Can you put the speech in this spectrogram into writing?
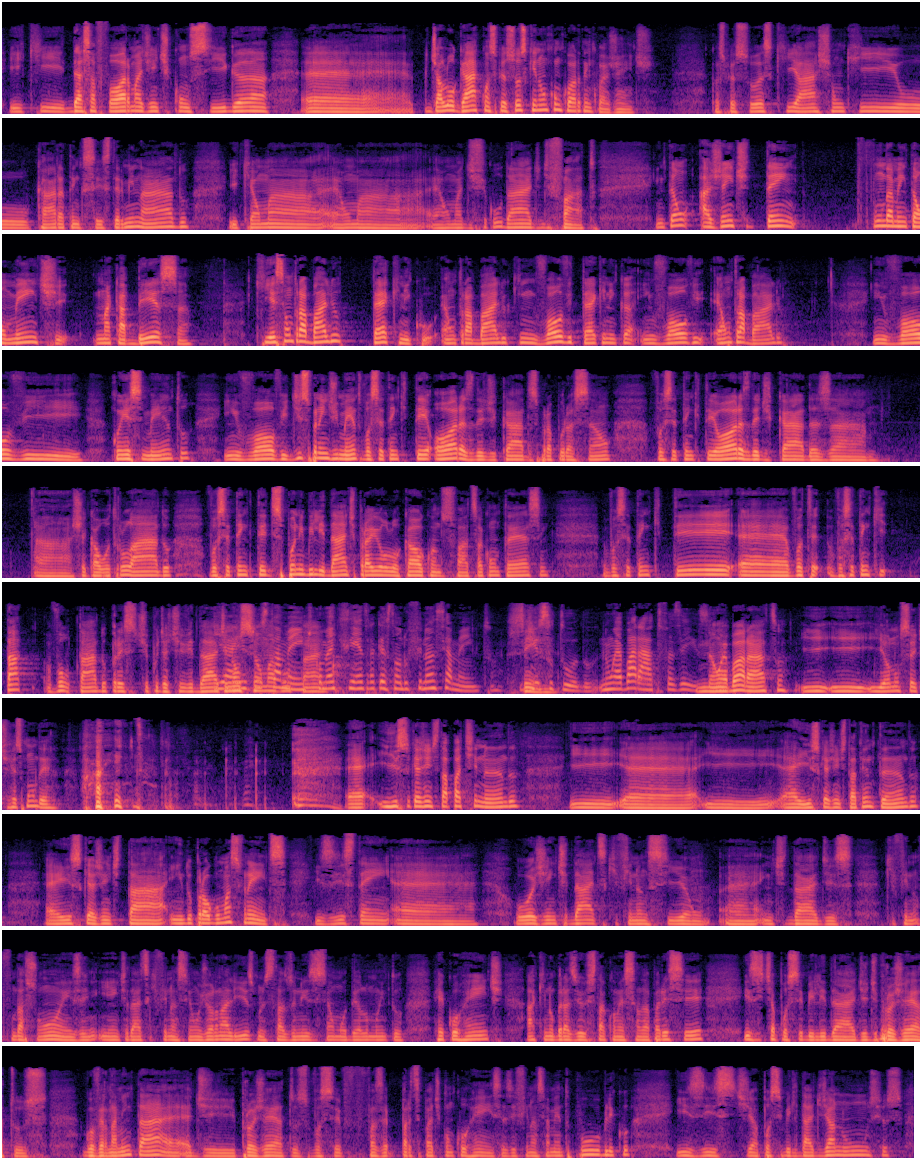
e que dessa forma a gente consiga é, dialogar com as pessoas que não concordem com a gente com as pessoas que acham que o cara tem que ser exterminado e que é uma, é uma, é uma dificuldade de fato. Então, a gente tem fundamentalmente na cabeça que esse é um trabalho técnico, é um trabalho que envolve técnica, envolve é um trabalho, envolve conhecimento, envolve desprendimento, você tem que ter horas dedicadas para apuração, você tem que ter horas dedicadas a, a checar o outro lado, você tem que ter disponibilidade para ir ao local quando os fatos acontecem você tem que ter, é, você, tem que estar tá voltado para esse tipo de atividade, e não aí, ser uma justamente, como é que entra a questão do financiamento Sim. disso tudo? Não é barato fazer isso. Não né? é barato e, e, e, eu não sei te responder ainda. é isso que a gente está patinando e é, e é isso que a gente está tentando. É isso que a gente está indo para algumas frentes. Existem é, hoje entidades que financiam, é, entidades, que fundações e entidades que financiam o jornalismo. Nos Estados Unidos isso é um modelo muito recorrente. Aqui no Brasil está começando a aparecer. Existe a possibilidade de projetos governamentais, é, de projetos, você fazer, participar de concorrências e financiamento público. Existe a possibilidade de anúncios.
